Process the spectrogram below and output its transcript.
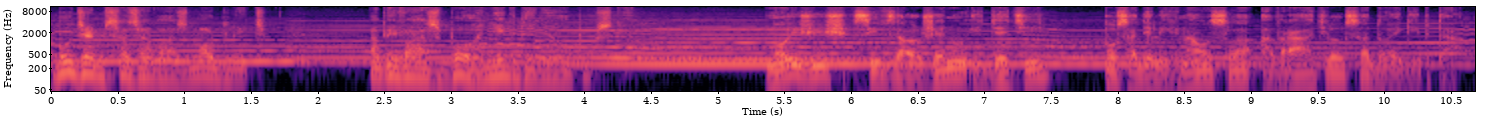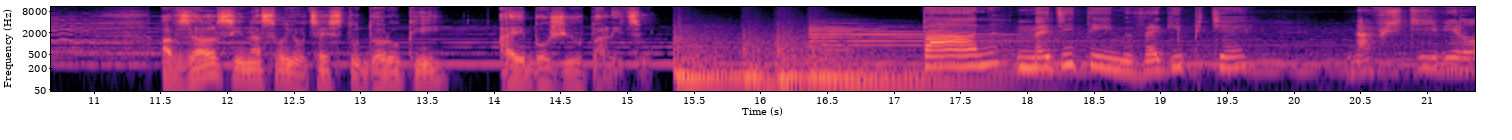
Budem sa za vás modliť, aby vás Boh nikdy neopustil. Mojžiš si vzal ženu i deti, posadil ich na osla a vrátil sa do Egypta. A vzal si na svoju cestu do ruky aj Božiu palicu. Pán medzi tým v Egypte Navštívil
